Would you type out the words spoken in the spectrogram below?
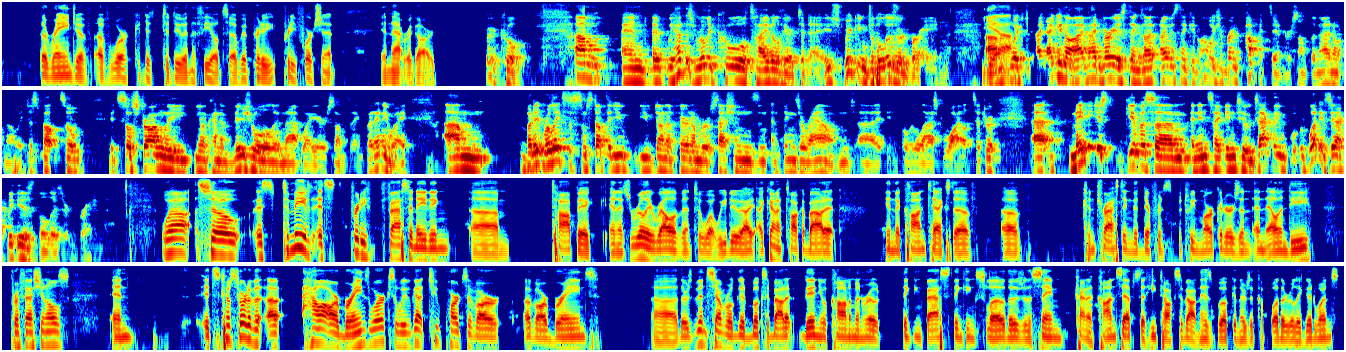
the range of, of work to, to do in the field. So I've been pretty pretty fortunate in that regard. Very cool. Um, and uh, we have this really cool title here today, Speaking to the Lizard Brain. Um, Yeah. which, I, I- you know, I've had various things. I, I was thinking, oh, we should bring puppets in or something. I don't know. It just felt so, it's so strongly, you know, kind of visual in that way or something. But anyway, um, but it relates to some stuff that you, you've done a fair number of sessions and, and things around uh, over the last while, et cetera. Uh, maybe just give us um, an insight into exactly what exactly is the lizard brain. Well, so it's to me it's pretty fascinating um, topic, and it's really relevant to what we do. I, I kind of talk about it in the context of of contrasting the difference between marketers and, and L and D professionals, and it's sort of a, a, how our brains work. So we've got two parts of our of our brains. Uh, there's been several good books about it. Daniel Kahneman wrote Thinking Fast, Thinking Slow. Those are the same kind of concepts that he talks about in his book, and there's a couple other really good ones.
